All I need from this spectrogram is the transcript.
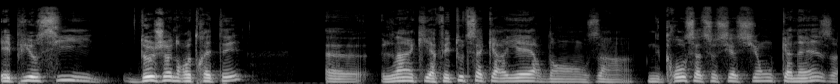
Et puis aussi deux jeunes retraités, euh, l'un qui a fait toute sa carrière dans une grosse association canaise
